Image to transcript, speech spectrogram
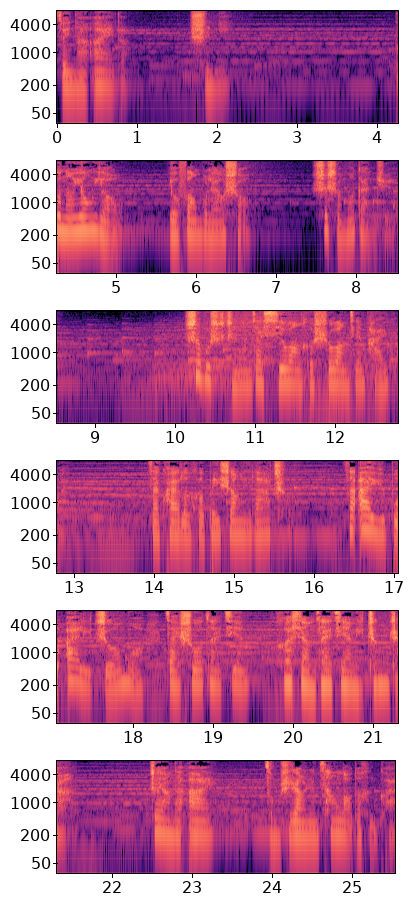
最难爱的，是你。不能拥有，又放不了手，是什么感觉？是不是只能在希望和失望间徘徊，在快乐和悲伤里拉扯，在爱与不爱里折磨，在说再见和想再见里挣扎？这样的爱，总是让人苍老的很快。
